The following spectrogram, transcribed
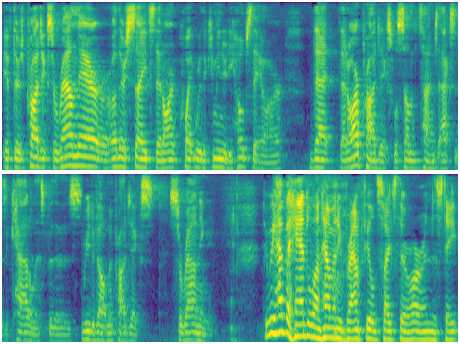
if there's projects around there or other sites that aren't quite where the community hopes they are, that, that our projects will sometimes act as a catalyst for those redevelopment projects surrounding it. Do we have a handle on how many brownfield sites there are in the state?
